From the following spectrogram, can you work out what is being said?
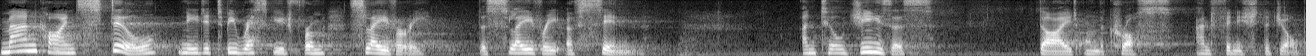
Mankind still needed to be rescued from slavery, the slavery of sin, until Jesus died on the cross and finished the job.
